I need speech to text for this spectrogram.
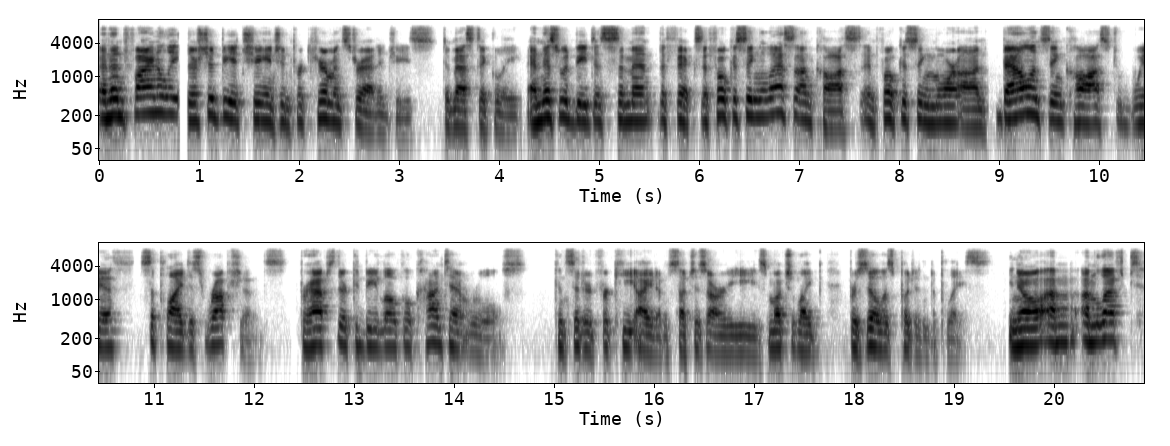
And then finally, there should be a change in procurement strategies domestically. And this would be to cement the fix of focusing less on costs and focusing more on balancing cost with supply disruptions. Perhaps there could be local content rules considered for key items such as REEs, much like Brazil has put into place. You know, I'm I'm left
